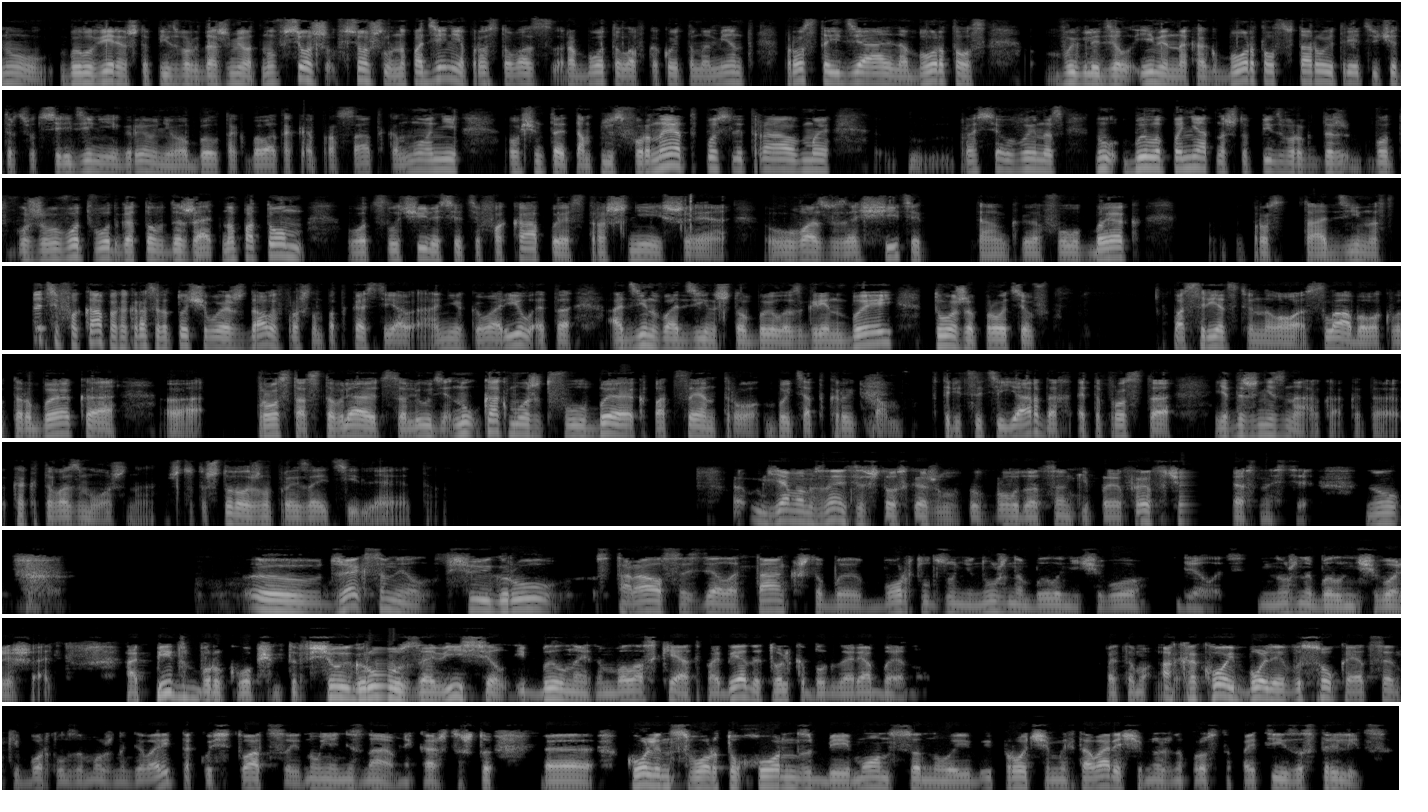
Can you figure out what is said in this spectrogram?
ну, был уверен, что Питтсбург дожмет. Ну, все, все шло. Нападение просто у вас работало в какой-то момент просто идеально. Бортлс выглядел именно как Бортлс вторую третью четверть. Вот в середине игры у него был, так, была такая просадка. Ну, они, в общем-то, там плюс Фурнет после травмы, просел вынос. Ну, было понятно, что Питтсбург дож... вот, уже вот-вот готов дожать. Но потом вот случились эти факапы страшнейшие у вас в защите, там, когда фулбэк просто один эти факапы как раз это то, чего я ждал, и в прошлом подкасте я о них говорил. Это один в один, что было с Гринбей, тоже против посредственного, слабого квотербека, э, просто оставляются люди. Ну, как может фулбэк по центру быть открыт там в 30 ярдах? Это просто, я даже не знаю, как это, как это возможно. Что-то, что должно произойти для этого. Я вам, знаете, что скажу по поводу оценки ПФФ в частности? Ну, э, Джексонвилл всю игру старался сделать так, чтобы Бортлзу не нужно было ничего делать, не нужно было ничего решать. А Питтсбург, в общем-то, всю игру зависел и был на этом волоске от победы только благодаря Бену. Поэтому да. о какой более высокой оценке Бортлза можно говорить в такой ситуации, ну, я не знаю, мне кажется, что э, Коллинсворту, Хорнсби, Монсону и, и прочим их товарищам нужно просто пойти и застрелиться.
